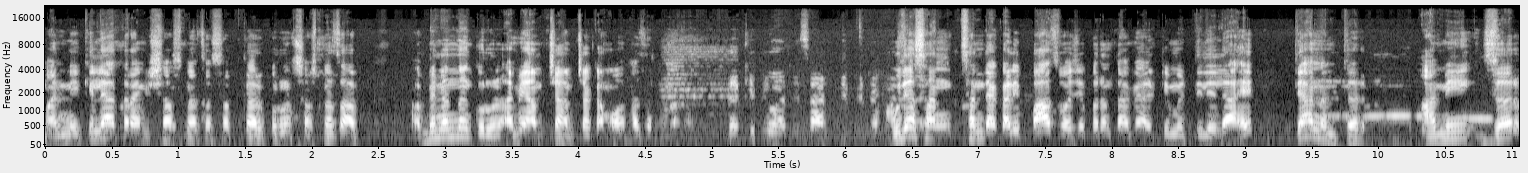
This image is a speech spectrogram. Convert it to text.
मान्य केल्या तर आम्ही शासनाचा सत्कार करून शासनाचा अभिनंदन करून आम्ही आमच्या आमच्या कामावर हजर होणार आहोत? उद्या संध्याकाळी पाच वाजेपर्यंत आम्ही अल्टिमेट दिलेलं आहे. त्यानंतर आम्ही जर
